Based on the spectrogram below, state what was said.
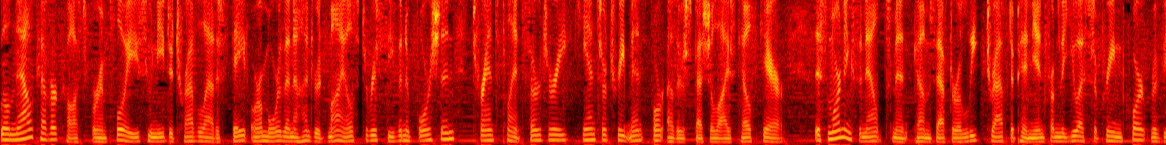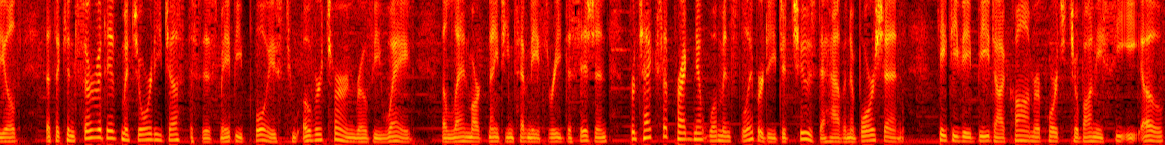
will now cover costs for employees who need to travel out of state or more than 100 miles to receive an abortion, transplant surgery, cancer treatment, or other specialized health care. This morning's announcement comes after a leaked draft opinion from the U.S. Supreme Court revealed that the conservative majority justices may be poised to overturn Roe v. Wade. The landmark 1973 decision protects a pregnant woman's liberty to choose to have an abortion. KTVB.com reports Chobani's CEO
